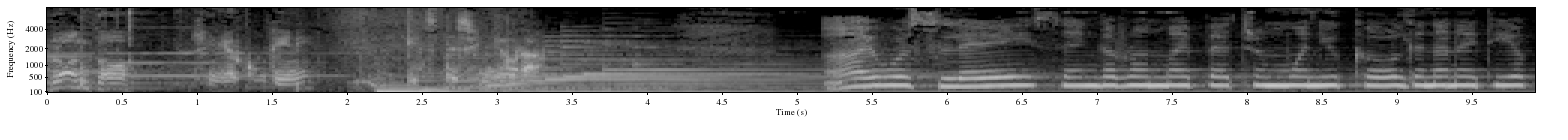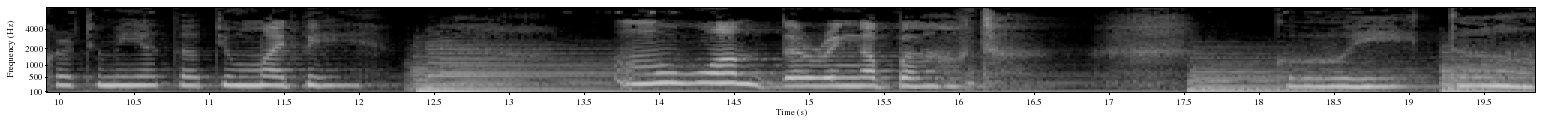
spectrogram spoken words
Pronto. Signor Contini, it's the signora. I was lazing around my bedroom when you called and an idea occurred to me. I thought you might be wondering about Guido,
